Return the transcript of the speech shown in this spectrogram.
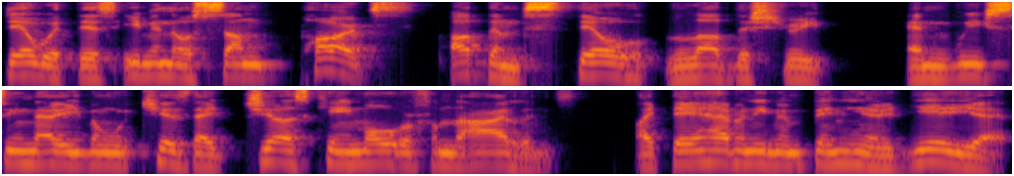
deal with this even though some parts of them still love the street? And we've seen that even with kids that just came over from the islands. Like they haven't even been here a year yet.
